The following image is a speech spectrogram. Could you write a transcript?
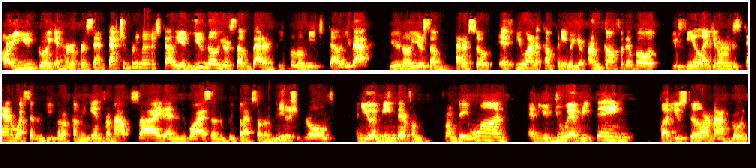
are you growing at 100%? That should pretty much tell you. And you know yourself better. People don't need to tell you that. You know yourself better. So if you are in a company where you're uncomfortable, you feel like you don't understand why certain people are coming in from outside and why certain people have certain leadership roles, and you have been there from from day one, and you do everything, but you still are not going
